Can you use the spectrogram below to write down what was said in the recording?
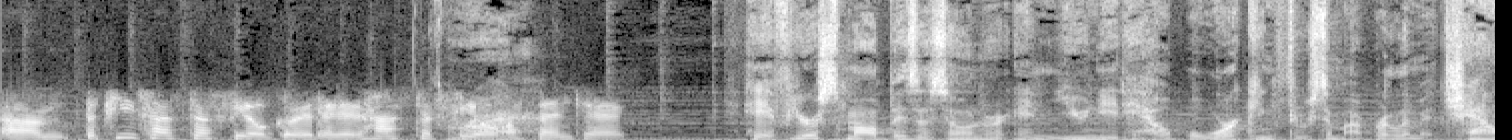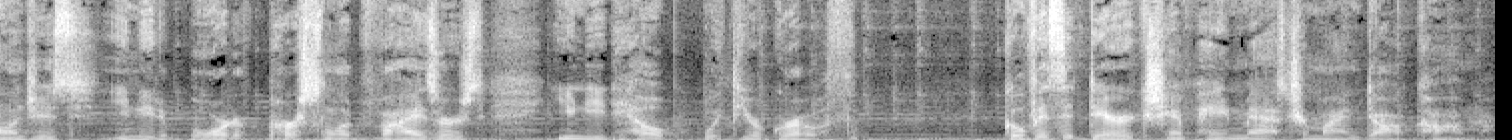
Um, the piece has to feel good and it has to feel right. authentic. Hey, if you're a small business owner and you need help working through some upper limit challenges, you need a board of personal advisors, you need help with your growth, go visit DerekChampagneMastermind.com.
